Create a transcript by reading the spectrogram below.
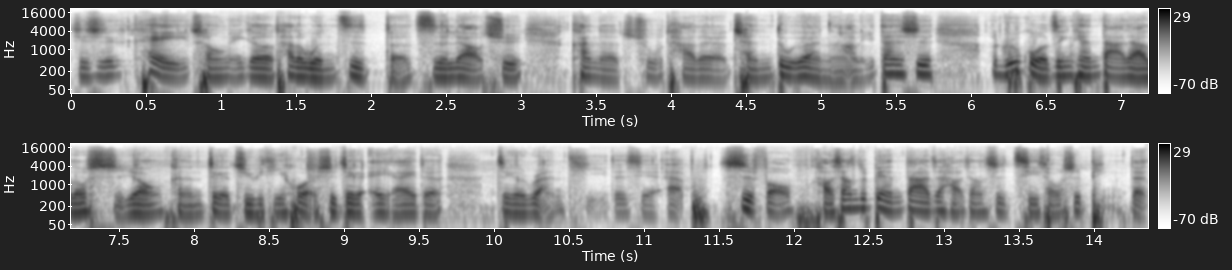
其实可以从一个它的文字的资料去看得出它的程度在哪里。但是如果今天大家都使用可能这个 GPT 或者是这个 AI 的这个软体这些 App，是否好像就变成大家好像是齐头是平等？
